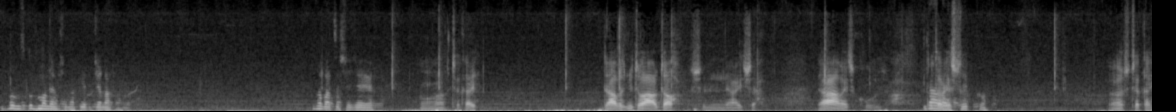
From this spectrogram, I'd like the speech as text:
Dwóch z good modem się napierdziela. Zobacz co się dzieje. O, czekaj. Dawać mi to auto. Silniejsze. Dawać, kurwa. Co tam Dawaj jeszcze? szybko. No już czekaj.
